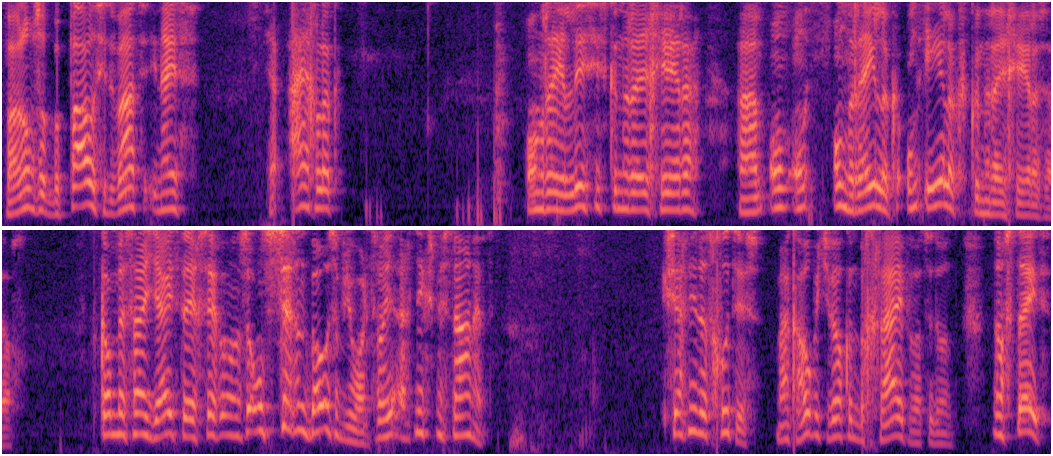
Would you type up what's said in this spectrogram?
Waarom ze op bepaalde situaties ineens ja, eigenlijk onrealistisch kunnen reageren. On, onredelijk, oneerlijk kunnen reageren zelfs. Het kan best zijn dat jij iets tegen zegt en ze ontzettend boos op je wordt, terwijl je echt niks misdaan hebt. Ik zeg niet dat het goed is, maar ik hoop dat je wel kunt begrijpen wat ze doen. Nog steeds,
